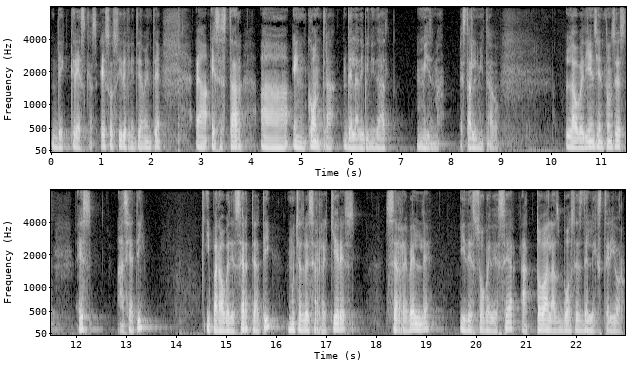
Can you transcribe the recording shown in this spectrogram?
decrezcas. Eso sí, definitivamente ah, es estar ah, en contra de la divinidad misma estar limitado. La obediencia entonces es hacia ti. Y para obedecerte a ti, muchas veces requieres ser rebelde y desobedecer a todas las voces del exterior,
